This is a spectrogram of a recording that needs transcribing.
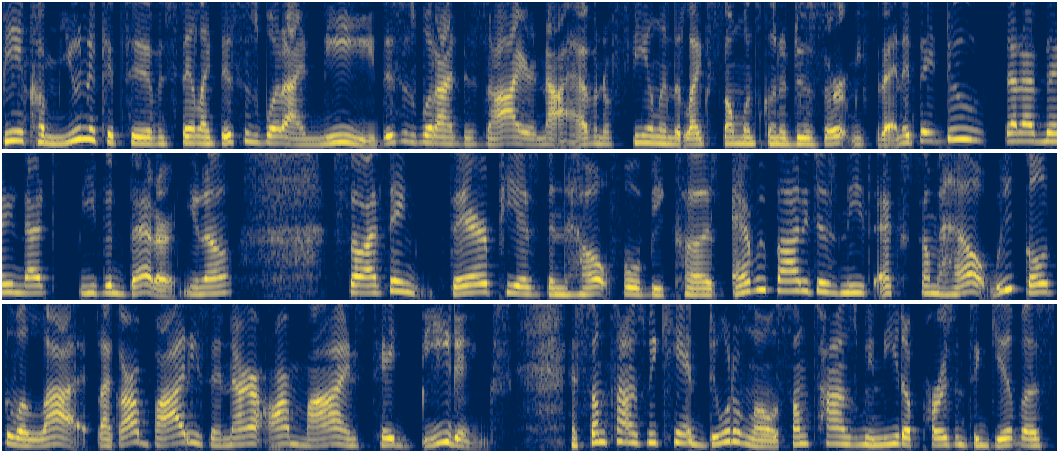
being communicative and saying like this is what I need, this is what I desire, not having a feeling that like someone's gonna desert me for that. And if they do, then I think that's even better, you know? So I think therapy has been helpful because everybody just needs some help. We go through a lot. Like our bodies and our, our minds take beatings. And sometimes we can't do it alone. Sometimes we need a person to give us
